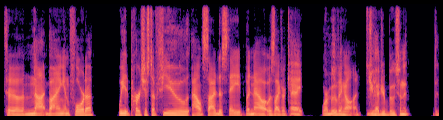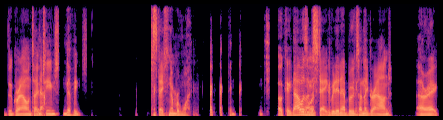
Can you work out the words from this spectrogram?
to not buying in Florida. We had purchased a few outside the state, but now it was like, okay, we're moving on. Did you have your boots on the the, ground type no. teams? Mistake number one. okay, that was a mistake. We didn't have boots on the ground. All right.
